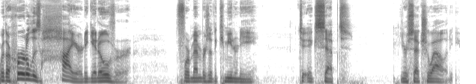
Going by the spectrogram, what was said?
where the hurdle is higher to get over for members of the community to accept your sexuality.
